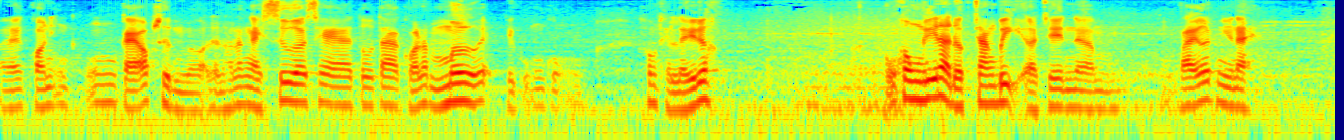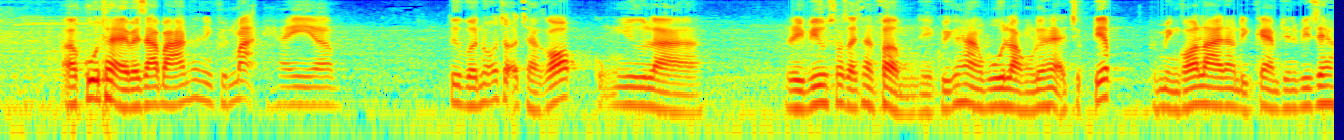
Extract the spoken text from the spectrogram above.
Đấy, có những cái option mà gọi là nó là ngày xưa xe Toyota có làm mơ ấy thì cũng cũng không thể lấy được. Cũng không nghĩ là được trang bị ở trên um, Vios như này. À, cụ thể về giá bán thì khuyến mại hay uh, tư vấn hỗ trợ trả góp cũng như là review so sánh sản phẩm thì quý khách hàng vui lòng liên hệ trực tiếp với mình có like đang đính kèm trên video.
